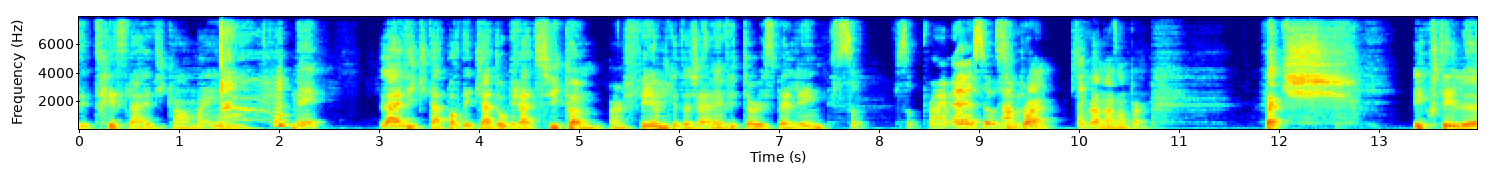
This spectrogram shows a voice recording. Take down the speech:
c'est triste la vie quand même. mais la vie qui t'apporte des cadeaux gratuits comme un film que t'as jamais vu de Tori Spelling Sur, sur Prime. Euh, sur, sur Prime, sur Ouais. Amazon Prime. Fait que, écoutez-le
